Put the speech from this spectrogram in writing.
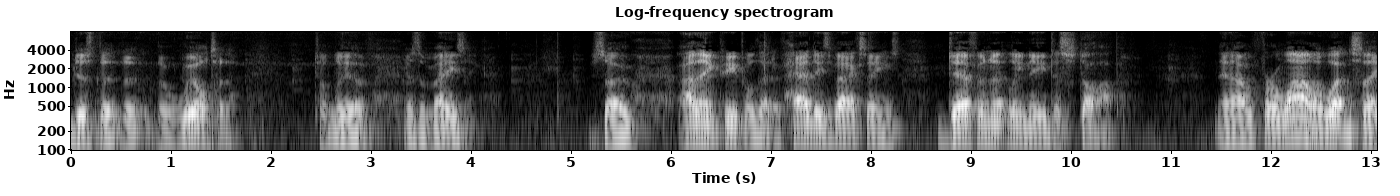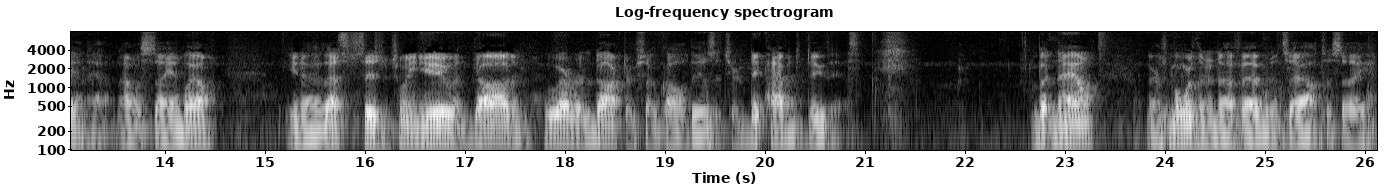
just the, the, the will to to live is amazing. So I think people that have had these vaccines definitely need to stop. And I for a while I wasn't saying that. I was saying well you know that's a decision between you and God and whoever the doctor so called is that you're having to do this. But now there's more than enough evidence out to say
